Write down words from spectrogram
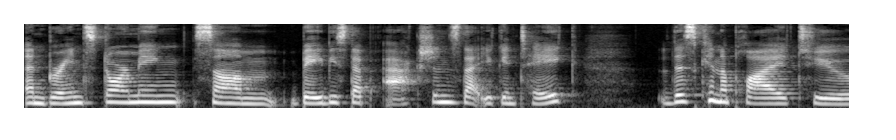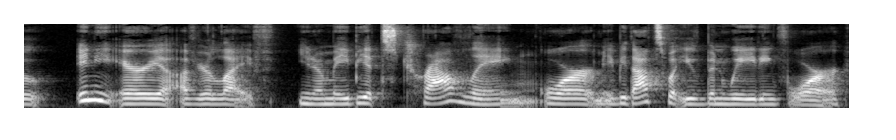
and brainstorming some baby step actions that you can take, this can apply to any area of your life. You know, maybe it's traveling, or maybe that's what you've been waiting for,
